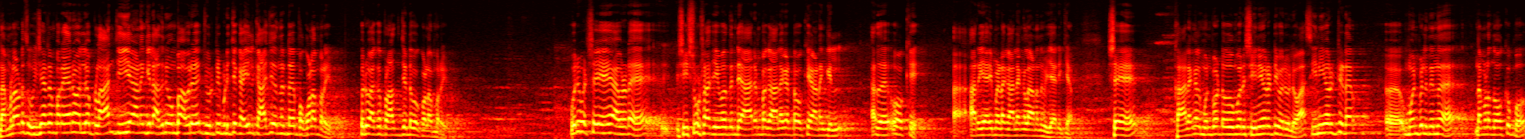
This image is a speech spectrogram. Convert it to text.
നമ്മളവിടെ സുവിശേഷം പറയാനോ അല്ലോ പ്ലാൻ ചെയ്യുകയാണെങ്കിൽ അതിനു മുമ്പ് അവർ ചുരുട്ടി പിടിച്ച് കയ്യിൽ കാജ് തന്നിട്ട് പൊക്കോളം പറയും. ഒരു വാക്ക് പ്രാർത്ഥിച്ചിട്ട് പൊക്കോളം പറയും. ഒരു പക്ഷേ അവരുടെ ശുശ്രൂഷ ജീവിതത്തിന്റെ ആരംഭ കാലഘട്ടമൊക്കെ ആണെങ്കിൽ അത് ഓക്കെ അറിയായ്മയുടെ കാലങ്ങളാണെന്ന് വിചാരിക്കാം. പക്ഷേ കാലങ്ങൾ മുൻപോട്ട് പോകുമ്പോൾ ഒരു സീനിയോറിറ്റി വരുമല്ലോ. ആ സീനിയോറിറ്റിയുടെ മുൻപിൽ നിന്ന് നമ്മൾ നോക്കുമ്പോൾ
